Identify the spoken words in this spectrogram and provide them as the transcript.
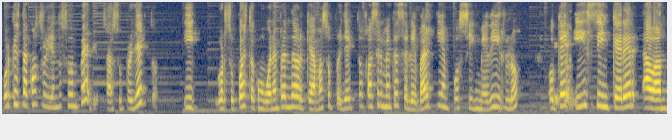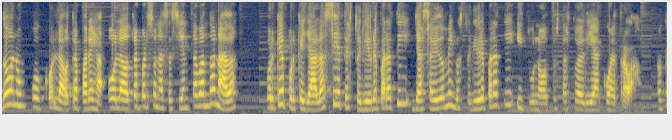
porque está construyendo su imperio, o sea, su proyecto. Y por supuesto, como buen emprendedor que ama su proyecto, fácilmente se le va el tiempo sin medirlo, ¿ok? Y sin querer abandona un poco la otra pareja o la otra persona se siente abandonada. ¿Por qué? Porque ya a las 7 estoy libre para ti, ya sábado y domingo estoy libre para ti y tú no, tú estás todo el día con el trabajo, ¿ok?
